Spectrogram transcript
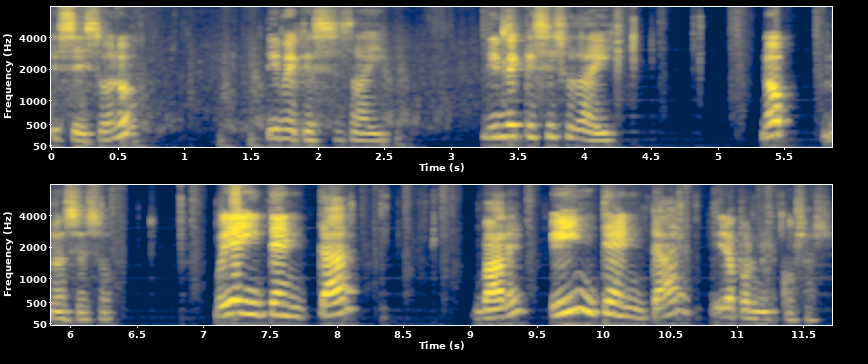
¿Es eso, no? Dime qué es eso de ahí. Dime qué es eso de ahí. No, no es eso. Voy a intentar ¿Vale? Intentar ir a por mis cosas.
